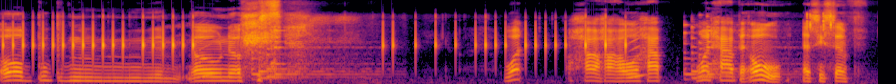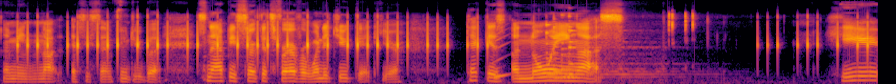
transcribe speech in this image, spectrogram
Oh, boop. Oh no. what? How? How? how what happened? Oh, SC7. I mean, not SC750, but Snappy Circuits Forever. When did you get here? Tech is annoying us. Here,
